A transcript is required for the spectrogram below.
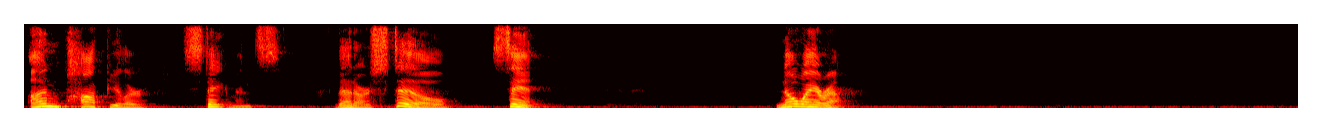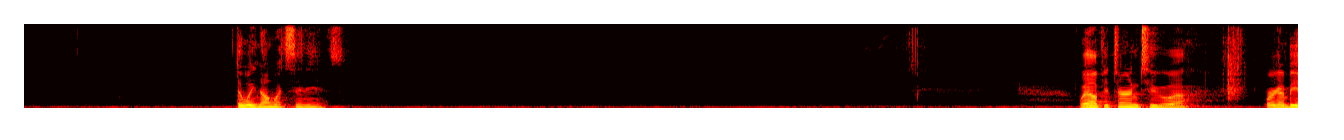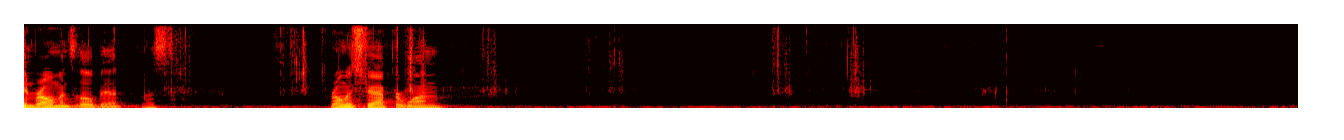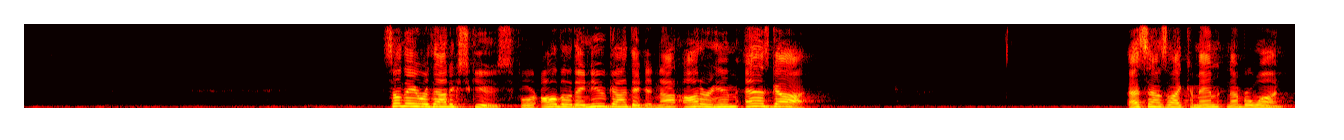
Unpopular statements that are still sin. No way around. Do we know what sin is? Well, if you turn to, uh, we're going to be in Romans a little bit. Let's, Romans chapter 1. So they were without excuse, for although they knew God, they did not honor him as God. That sounds like commandment number one.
